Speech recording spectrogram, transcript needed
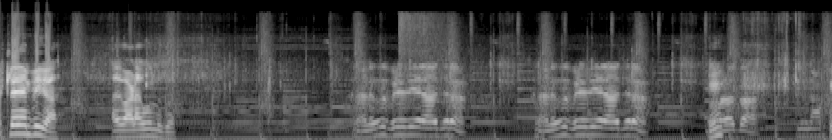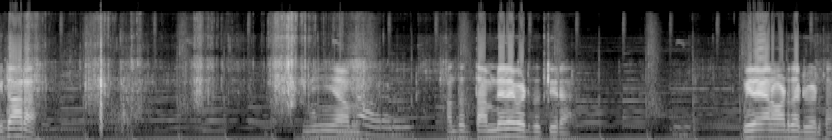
ఇట్లా తెంపిగా అది వాడక ముందుకో. రాజురా. నలుగు బిడది రాజురా? ఇటారా నీ. అంత తమ్నేలే పెడతా తీరా మీరే కనబడతాడు పెడతా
